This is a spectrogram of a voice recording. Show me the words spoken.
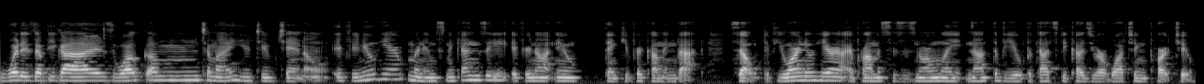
What is up, you guys? Welcome to my YouTube channel. If you're new here, my name's Makenzie. If you're not new, thank you for coming back. So, if you are new here, I promise this is normally not the view, but that's because you are watching part two.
